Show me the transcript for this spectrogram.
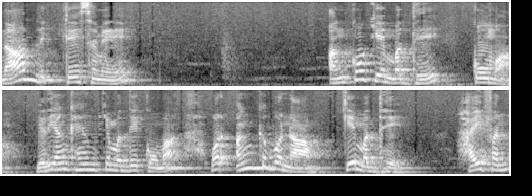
नाम लिखते समय अंकों के मध्य कोमा, यदि अंक है उनके मध्य कोमा, और अंक व नाम के मध्य हाइफन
